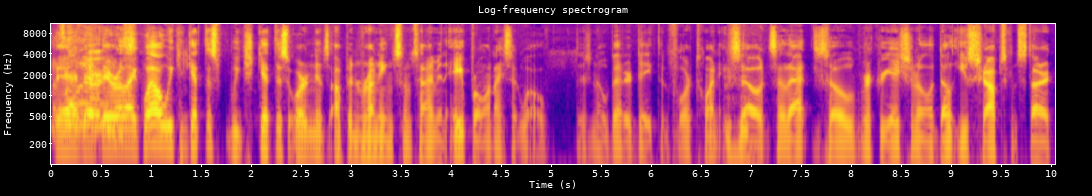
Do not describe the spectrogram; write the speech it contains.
they, had, they were like well we can get this we should get this ordinance up and running sometime in April. And I said well there's no better date than 420 Mm-hmm. so so that so recreational adult use shops can start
